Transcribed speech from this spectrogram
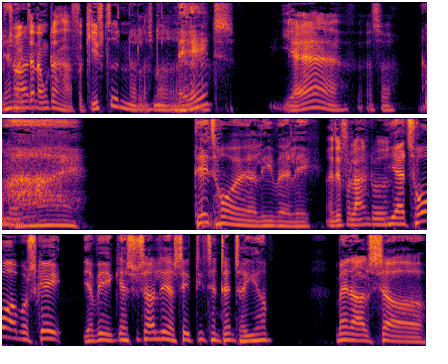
Jeg tror ikke, der er nogen, der har forgiftet den eller sådan noget. AIDS? Ja, altså... Nej. Det tror jeg alligevel ikke. Er det for langt ude? Jeg tror måske... Jeg ved ikke, jeg synes aldrig, jeg har set de tendenser i ham. Men altså...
